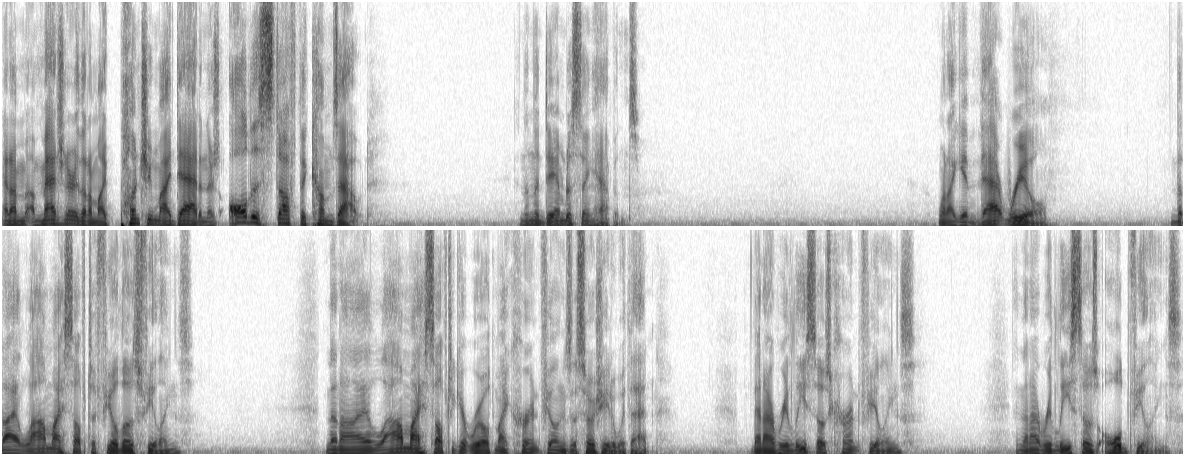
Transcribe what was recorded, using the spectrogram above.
And I'm imaginary that I'm like punching my dad. And there's all this stuff that comes out. And then the damnedest thing happens. When I get that real, that I allow myself to feel those feelings, then I allow myself to get real with my current feelings associated with that. Then I release those current feelings. And then I release those old feelings.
